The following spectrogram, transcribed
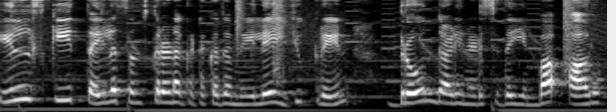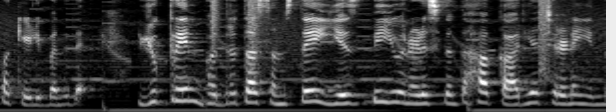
ಇಲ್ಸ್ಕಿ ತೈಲ ಸಂಸ್ಕರಣಾ ಘಟಕದ ಮೇಲೆ ಯುಕ್ರೇನ್ ಡ್ರೋನ್ ದಾಳಿ ನಡೆಸಿದೆ ಎಂಬ ಆರೋಪ ಕೇಳಿಬಂದಿದೆ. ಯುಕ್ರೇನ್ ಭದ್ರತಾ ಸಂಸ್ಥೆ ಎಸ್ಬಿಯು ನಡೆಸಿದಂತಹ ಕಾರ್ಯಾಚರಣೆಯಿಂದ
